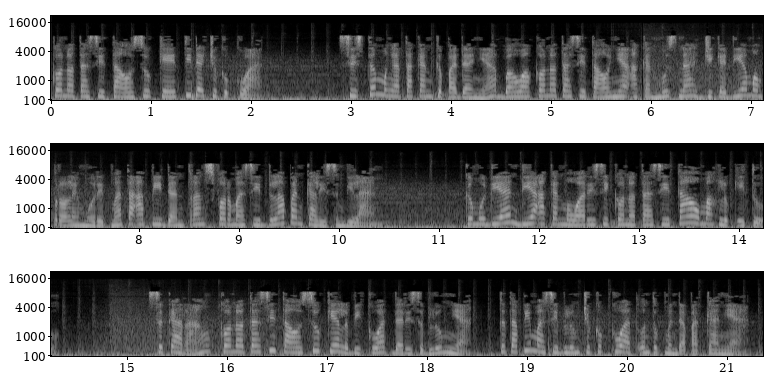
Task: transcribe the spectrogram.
konotasi Taosuke tidak cukup kuat. Sistem mengatakan kepadanya bahwa konotasi taonya akan musnah jika dia memperoleh murid mata api dan transformasi 8 kali 9. Kemudian dia akan mewarisi konotasi tao makhluk itu. Sekarang, konotasi tao suke lebih kuat dari sebelumnya, tetapi masih belum cukup kuat untuk mendapatkannya.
